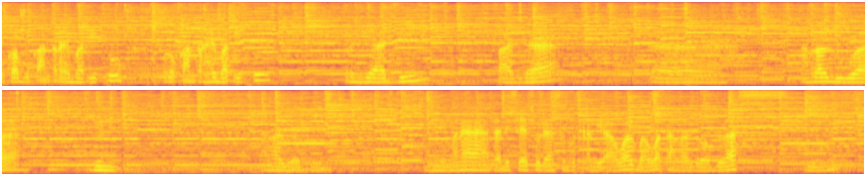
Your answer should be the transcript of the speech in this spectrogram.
buka-bukaan terhebat itu pelukan terhebat itu terjadi pada eh, tanggal 2 Juni. Tanggal 2 Juni. Yang di mana tadi saya sudah sebutkan di awal bahwa tanggal 12 Juni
